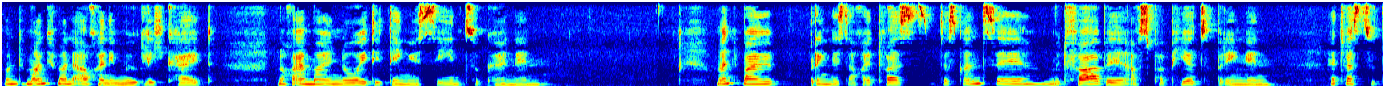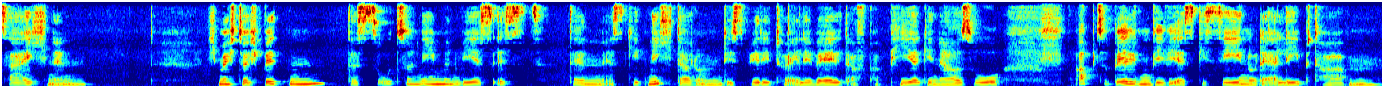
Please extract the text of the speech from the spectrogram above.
und manchmal auch eine Möglichkeit, noch einmal neu die Dinge sehen zu können. Manchmal bringt es auch etwas, das Ganze mit Farbe aufs Papier zu bringen, etwas zu zeichnen. Ich möchte euch bitten, das so zu nehmen, wie es ist, denn es geht nicht darum, die spirituelle Welt auf Papier genauso abzubilden, wie wir es gesehen oder erlebt haben.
